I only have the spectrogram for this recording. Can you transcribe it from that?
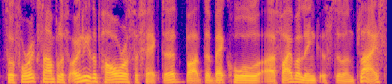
So, for example, if only the power is affected, but the backhaul uh, fiber link is still in place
